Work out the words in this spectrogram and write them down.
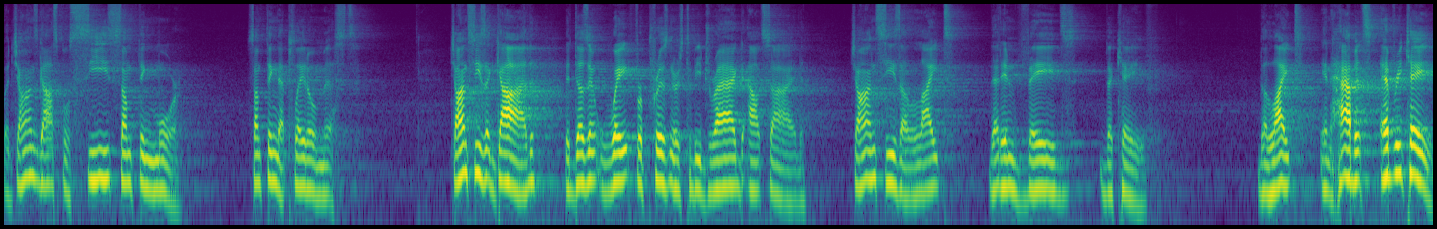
But John's gospel sees something more, something that Plato missed. John sees a God that doesn't wait for prisoners to be dragged outside. John sees a light that invades the cave. The light inhabits every cave,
